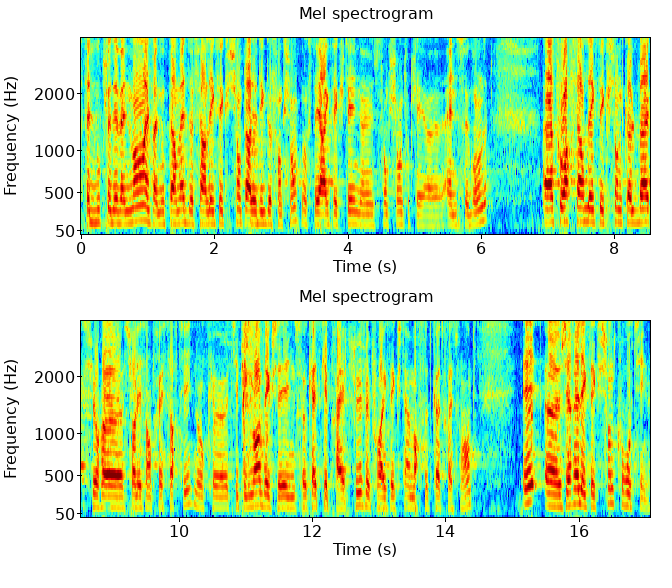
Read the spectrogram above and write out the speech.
cette boucle d'événements, elle va nous permettre de faire l'exécution périodique de fonctions, c'est-à-dire exécuter une, fonction toutes les n secondes. pouvoir faire de l'exécution de callback sur, sur les entrées-sorties. Donc typiquement, dès que j'ai une socket qui est prête à être lue, je vais pouvoir exécuter un morceau de code correspondant et euh, gérer l'exécution de coroutine.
